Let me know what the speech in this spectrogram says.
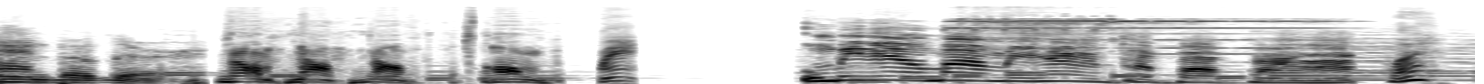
hamburger. Nom, nom, nom, nom. Un video más, mi gente, papá. What?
